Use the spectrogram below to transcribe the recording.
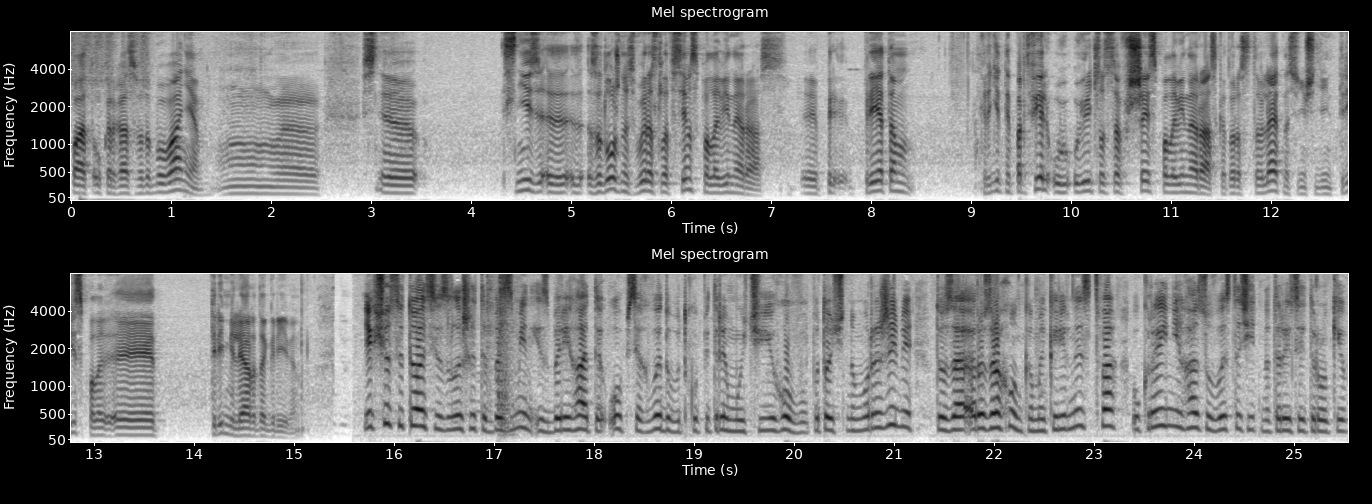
под Укргазвыдобывание, м, э, э, сниз- задолженность выросла в 7,5 раз. Э, При, при этом кредитный портфель увеличился в 6,5 раз, который составляет на сегодняшний день 3,5 э, 3 миллиарда гривен. Якщо ситуацію залишити без змін і зберігати обсяг видобутку, підтримуючи його в поточному режимі, то за розрахунками керівництва Україні газу вистачить на 30 років.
